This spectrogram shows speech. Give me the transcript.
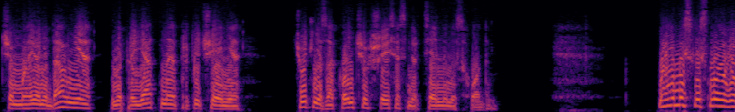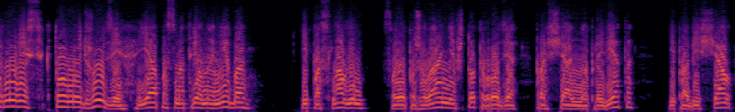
чем мое недавнее неприятное приключение, чуть не закончившееся смертельным исходом. Мои мысли снова вернулись к Тому и Джуди, я посмотрел на небо и послал им свое пожелание, что-то вроде прощального привета, и пообещал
